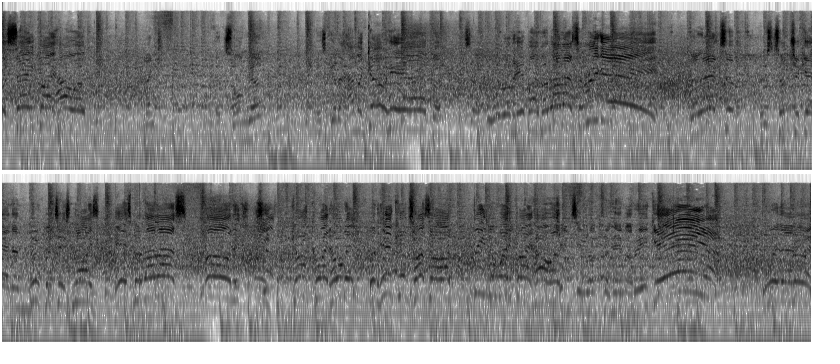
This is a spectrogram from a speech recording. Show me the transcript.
the save by Howard. And Vertonghen He's going to have a go here, but uh, well run here by Mirallas. Origi! The legs of his touch again, and movement is nice. Here's Mirallas. Oh, and it's just can't quite hold it, but here comes Hazard, beaten away by Howard. Chancy run from him, Origi! with Eloy.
